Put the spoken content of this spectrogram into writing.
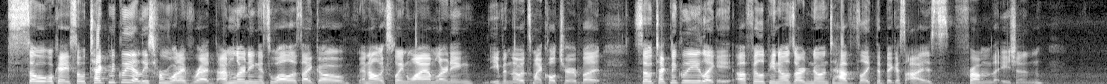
So okay, so technically, at least from what I've read, I'm learning as well as I go, and I'll explain why I'm learning, even though it's my culture. But so technically, like uh, Filipinos are known to have like the biggest eyes from the Asian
